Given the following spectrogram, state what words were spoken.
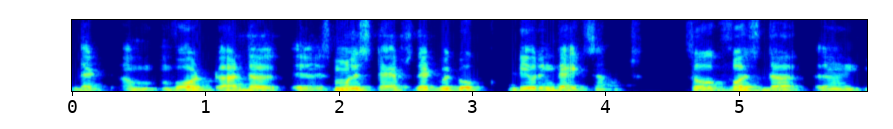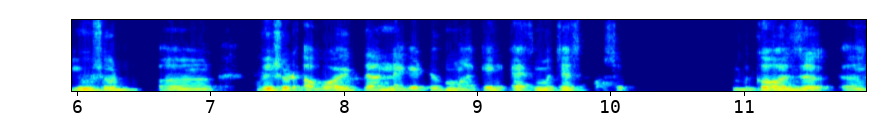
That um, what are the small steps that we took during the exams? So first the you should we should avoid the negative marking as much as possible. Because uh,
